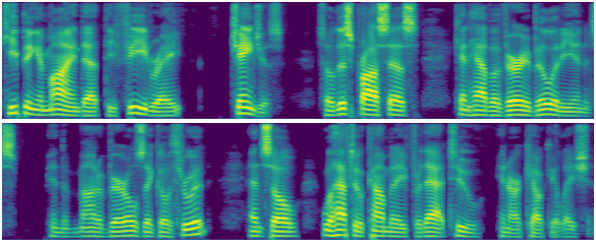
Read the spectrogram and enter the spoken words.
Keeping in mind that the feed rate changes. So this process can have a variability in its in the amount of barrels that go through it. And so we'll have to accommodate for that too in our calculation.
